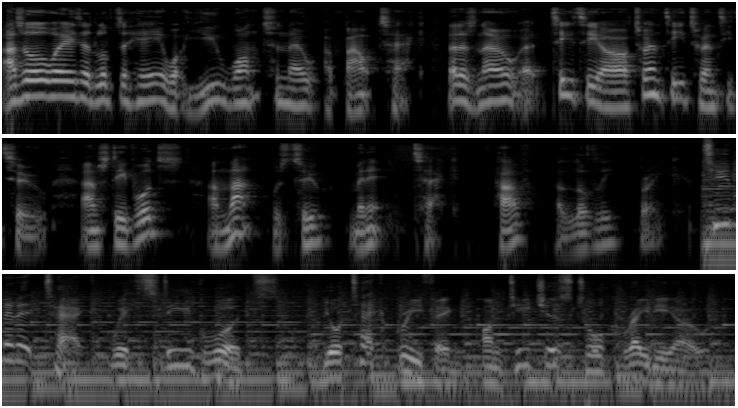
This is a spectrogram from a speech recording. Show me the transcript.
As always, I'd love to hear what you want to know about tech. Let us know at TTR 2022. I'm Steve Woods, and that was 2 Minute Tech. Have a lovely break. 2 Minute Tech with Steve Woods, your tech briefing on Teachers Talk Radio.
